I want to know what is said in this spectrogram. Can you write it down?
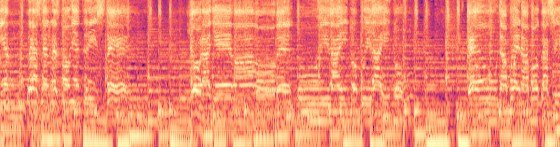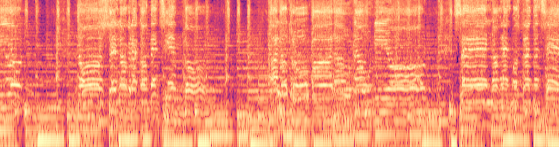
mientras el resto bien triste llora llevado del cuidadito, cuidadito, que una buena votación no se logra convenciendo al otro para una unión, se logra mostrando en serio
